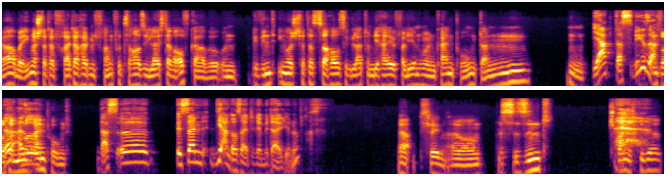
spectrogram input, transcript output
Ja, aber Ingolstadt hat Freitag halt mit Frankfurt zu Hause die leichtere Aufgabe und gewinnt Ingolstadt das zu Hause glatt und die Haie verlieren, holen keinen Punkt, dann. Hm. Ja, das, wie gesagt, ne, nur also, noch ein Punkt. Das äh, ist dann die andere Seite der Medaille, ne? Ja, deswegen, also, das sind spannende Spiele.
